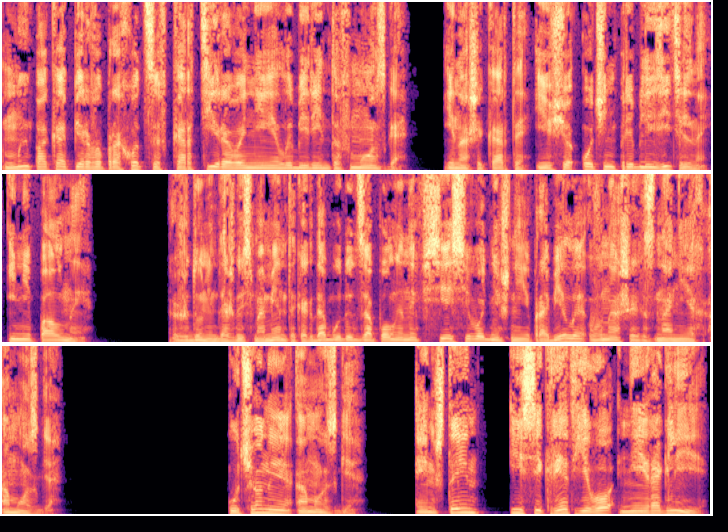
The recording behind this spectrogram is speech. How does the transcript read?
Мы пока первопроходцы в картировании лабиринтов мозга, и наши карты еще очень приблизительны и неполны. Жду не дождусь момента, когда будут заполнены все сегодняшние пробелы в наших знаниях о мозге. Ученые о мозге. Эйнштейн и секрет его нейроглии.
